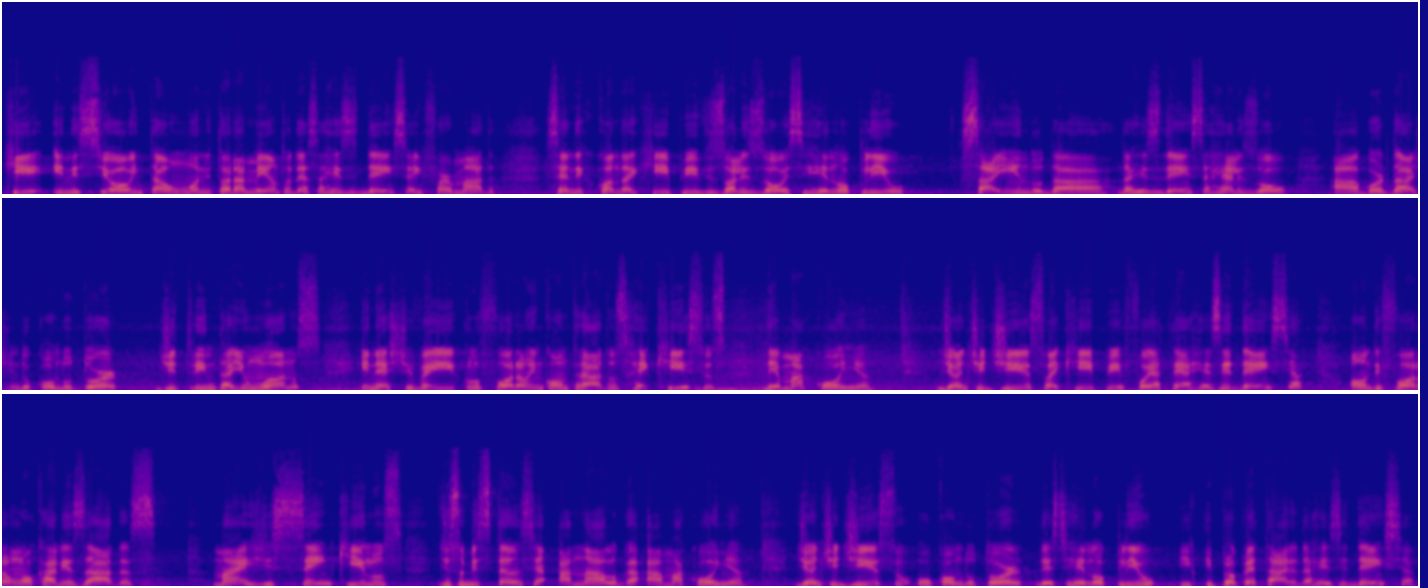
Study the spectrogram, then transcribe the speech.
que iniciou então o monitoramento dessa residência informada, sendo que quando a equipe visualizou esse Renault Clio saindo da, da residência, realizou a abordagem do condutor de 31 anos e neste veículo foram encontrados requisitos de maconha. Diante disso, a equipe foi até a residência, onde foram localizadas mais de 100 quilos de substância análoga à maconha. Diante disso, o condutor desse Renault Clio e, e proprietário da residência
